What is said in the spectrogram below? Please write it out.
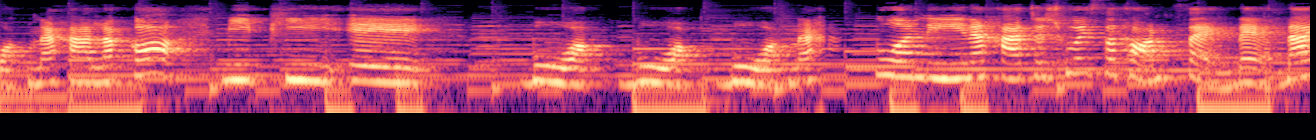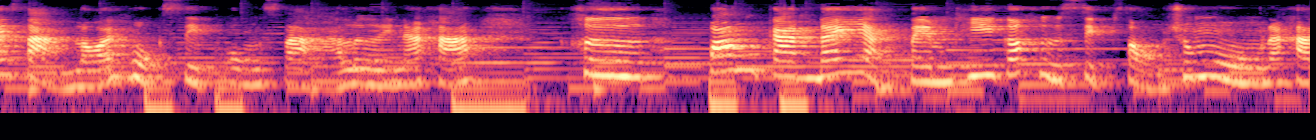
วกนะคะ แล้วก็มี PA บวกบวกบวกนะคะ ตัวนี้นะคะจะช่วยสะท้อนแสงแดดได้ 360 องศาเลยนะคะ คือป้องกันได้อย่างเต็มที่ก็คือ 12 ชั่วโมงนะคะ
